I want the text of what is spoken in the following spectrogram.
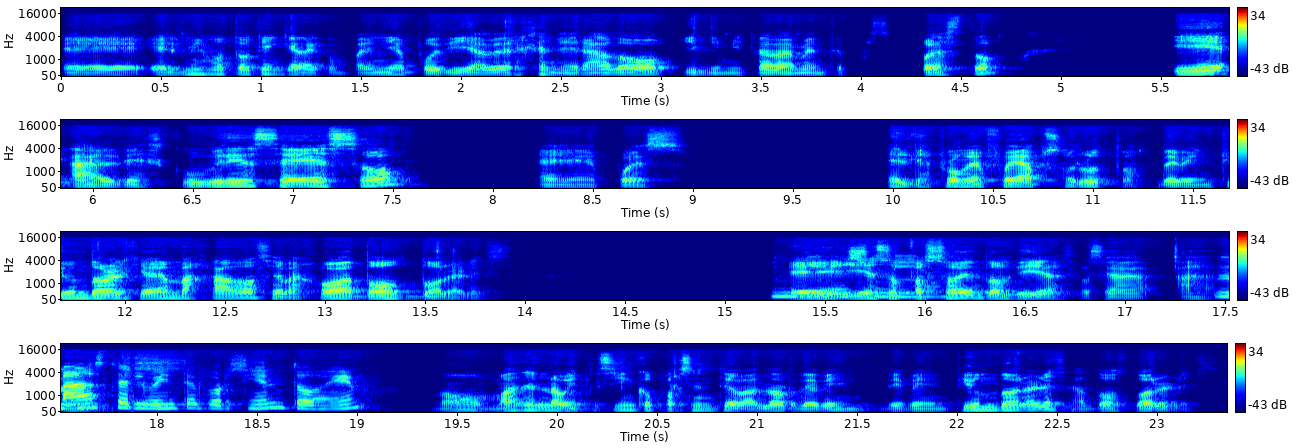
eh, el mismo token que la compañía podía haber generado ilimitadamente, por supuesto. Y al descubrirse eso, eh, pues el desplome fue absoluto. De 21 dólares que habían bajado, se bajó a 2 dólares. Eh, y eso mío. pasó en dos días. O sea, a, más a, del 20%, ¿eh? No, más del 95% de valor, de, 20, de 21 dólares a 2 dólares.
